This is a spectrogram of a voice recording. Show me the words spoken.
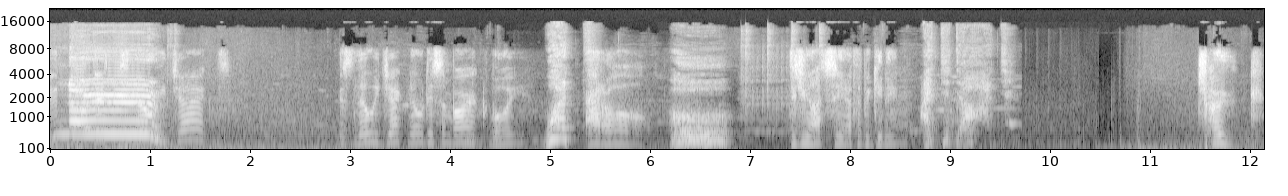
dude. No! There's, there's no eject. There's no eject, no disembark, boy. What? At all. Did you not see it at the beginning? I did not. Choke.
